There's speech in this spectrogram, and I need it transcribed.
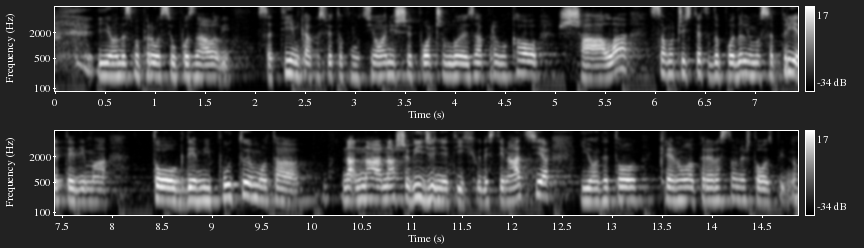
I onda smo prvo se upoznavali sa tim, kako sve to funkcioniše. Počelo je zapravo kao šala, samo čisto eto da podelimo sa prijateljima to gdje mi putujemo, ta, na, na, naše viđenje tih destinacija i onda je to krenulo prerastao nešto ozbiljno.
